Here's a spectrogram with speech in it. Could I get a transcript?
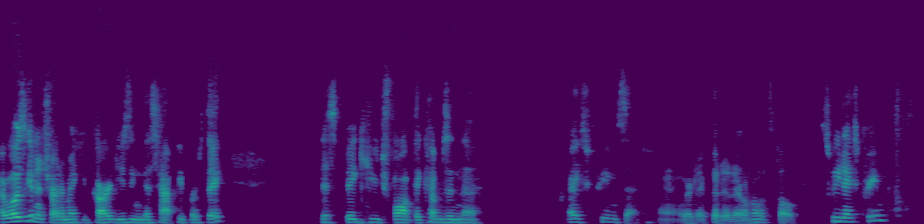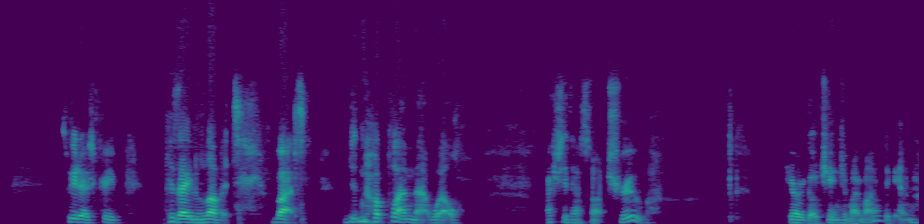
I was going to try to make a card using this happy birthday, this big, huge font that comes in the ice cream set. Uh, Where did I put it? I don't know what it's called. Sweet ice cream? Sweet ice cream, because I love it, but did not plan that well. Actually, that's not true. Here I go, changing my mind again.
